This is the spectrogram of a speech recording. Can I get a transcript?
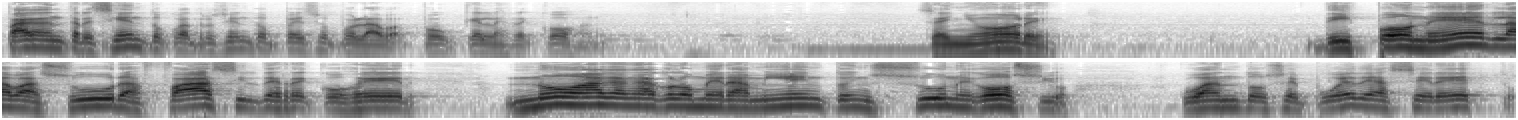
pagan 300, 400 pesos por la, porque les recojan. Señores, disponer la basura fácil de recoger, no hagan aglomeramiento en su negocio cuando se puede hacer esto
